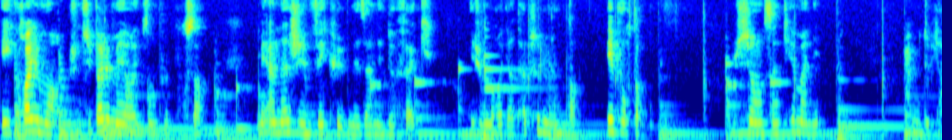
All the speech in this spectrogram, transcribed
Et croyez-moi, je ne suis pas le meilleur exemple pour ça. Mais Anna, j'ai vécu mes années de fac et je ne le regrette absolument pas. Et pourtant, en cinquième année. Alhamdulillah.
